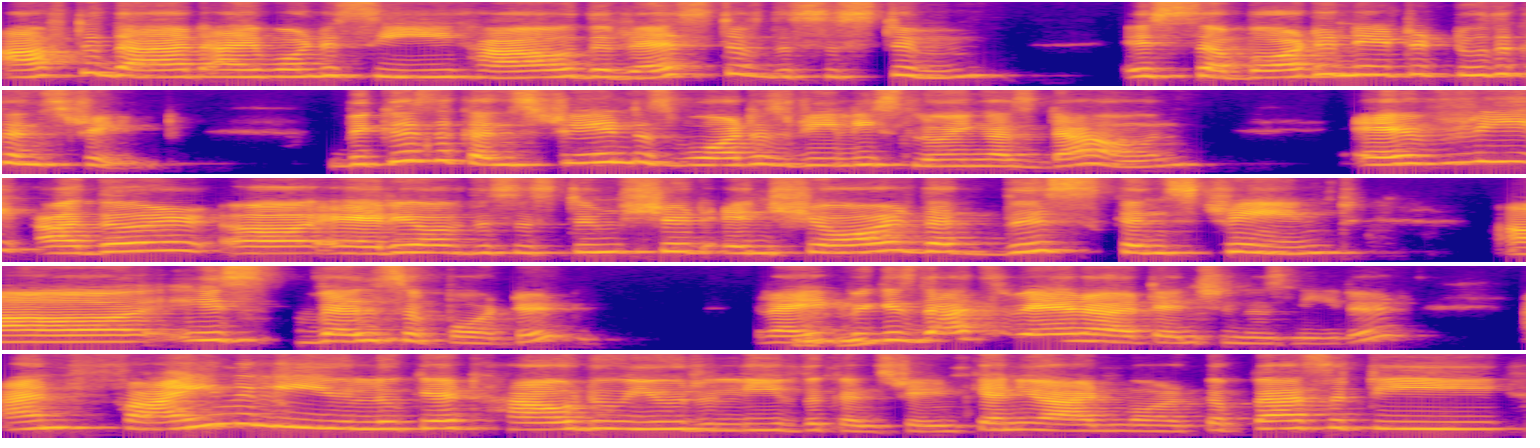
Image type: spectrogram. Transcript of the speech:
After that i want to see how the rest of the system is subordinated to the constraint. Because the constraint is what is really slowing us down every other uh, area of the system should ensure that this constraint uh, is well supported right? Mm-hmm. because that's where our attention is needed and finally you look at how do you relieve the constraint can you add more capacity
